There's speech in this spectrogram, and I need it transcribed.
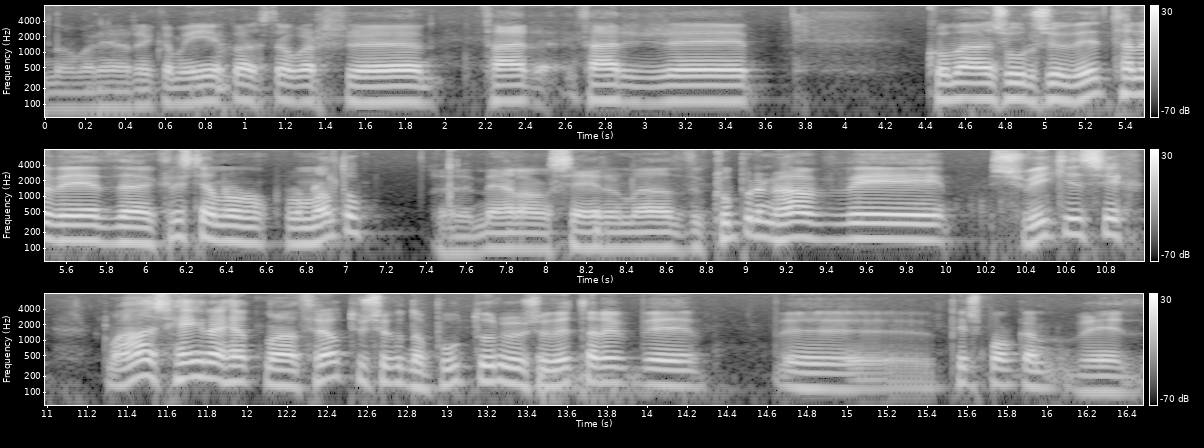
Nú var ég að reyka mig í eitthvað strákar. Uh, þar, þar uh, komið aðeins úr þessu viðtali við uh, Cristiano Ronaldo uh, meðal hann segir hann að klúburinn hafi svikið sig aðeins heyra hérna 30 sekundar bútur úr þessu viðtali við uh, Piers Morgan við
